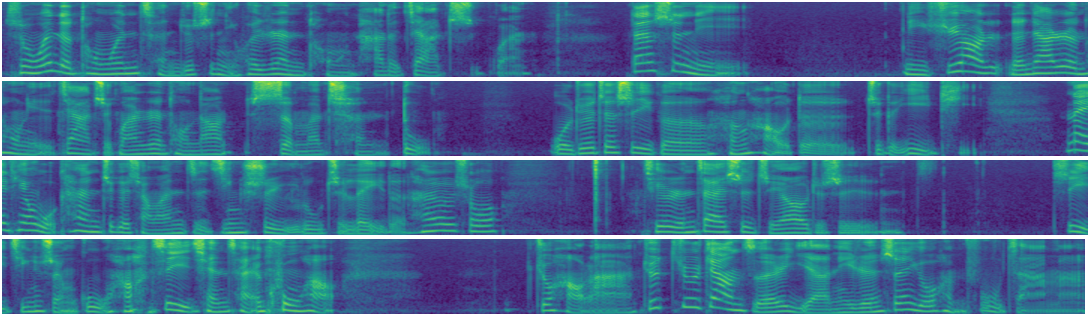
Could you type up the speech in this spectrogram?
所谓的同温层，就是你会认同他的价值观，但是你。你需要人家认同你的价值观，认同到什么程度？我觉得这是一个很好的这个议题。那一天我看这个小丸子金氏语录之类的，他就说，其实人在世只要就是自己精神顾好，自己钱财顾好就好啦，就就是这样子而已啊。你人生有很复杂吗？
